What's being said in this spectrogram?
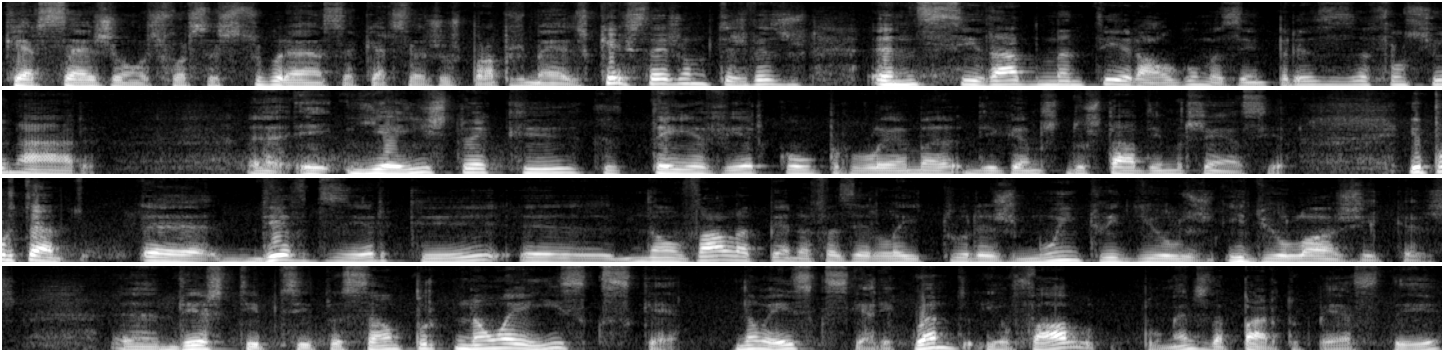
quer sejam as forças de segurança, quer sejam os próprios médicos, quer sejam muitas vezes a necessidade de manter algumas empresas a funcionar. Uh, e é isto é que, que, tem a ver com o problema, digamos, do estado de emergência. E, portanto, uh, devo dizer que uh, não vale a pena fazer leituras muito ideológicas deste tipo de situação, porque não é isso que se quer. Não é isso que se quer. E quando eu falo, pelo menos da parte do PSD,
